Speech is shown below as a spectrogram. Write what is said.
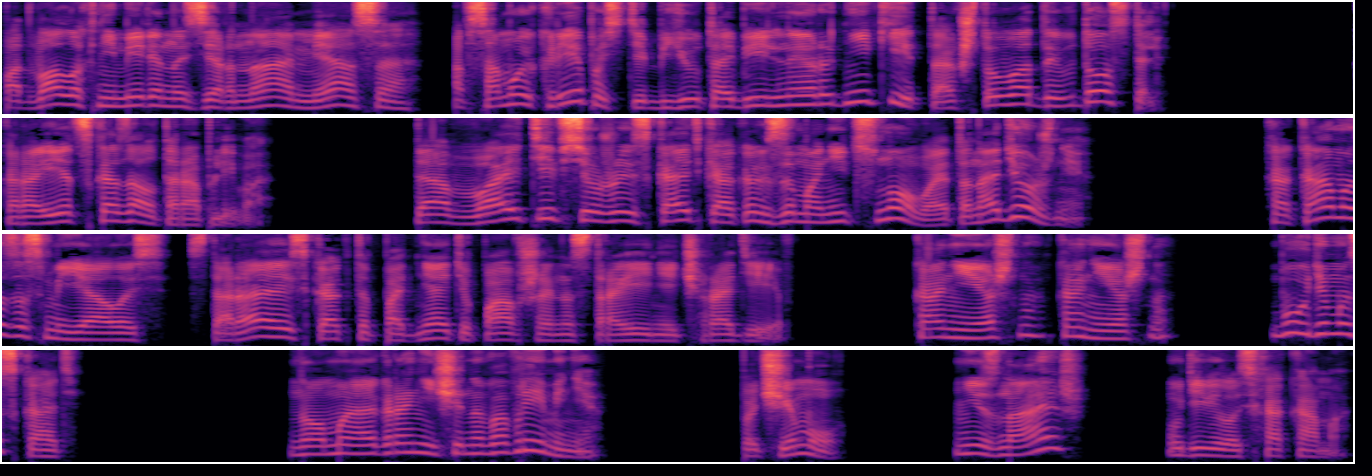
подвалах немерено зерна, мяса, а в самой крепости бьют обильные родники, так что воды вдосталь. Караед сказал торопливо. «Давайте все же искать, как их заманить снова, это надежнее». Хакама засмеялась, стараясь как-то поднять упавшее настроение чародеев. «Конечно, конечно. Будем искать. Но мы ограничены во времени». «Почему?» «Не знаешь?» – удивилась Хакама.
